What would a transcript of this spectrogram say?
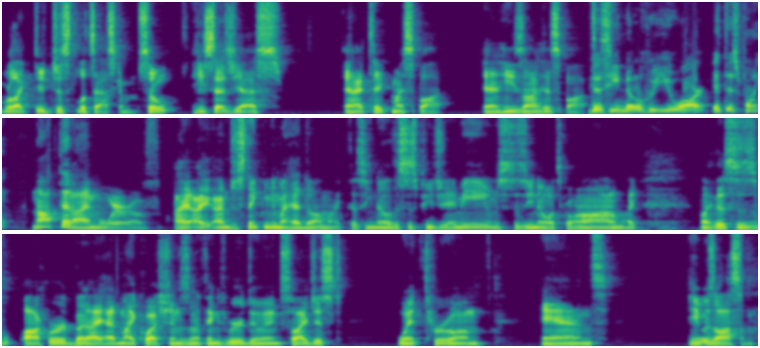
We're like, dude, just let's ask him. So he says yes, and I take my spot, and he's on his spot. Does he know who you are at this point? Not that I'm aware of. I, I am just thinking in my head though. I'm like, does he know this is PGA memes? Does he know what's going on? I'm like, like this is awkward. But I had my questions and the things we were doing, so I just went through them, and he was awesome,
